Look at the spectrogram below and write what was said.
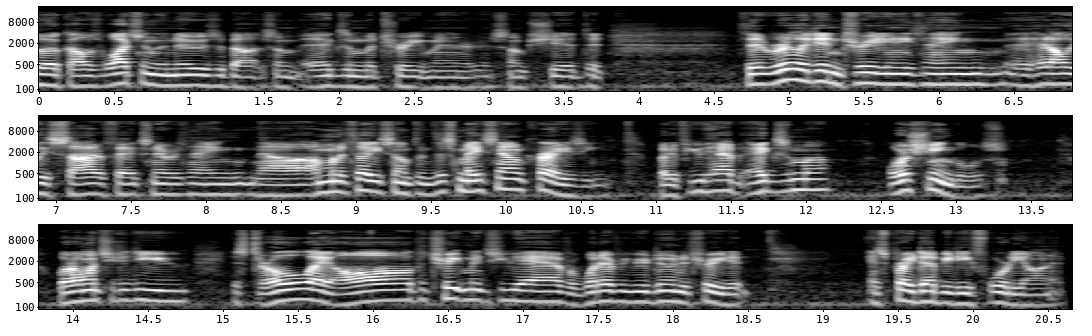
Look, I was watching the news about some eczema treatment or some shit that that really didn't treat anything. It had all these side effects and everything. Now, I'm going to tell you something. This may sound crazy, but if you have eczema or shingles, what I want you to do is throw away all the treatments you have or whatever you're doing to treat it and spray WD-40 on it.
